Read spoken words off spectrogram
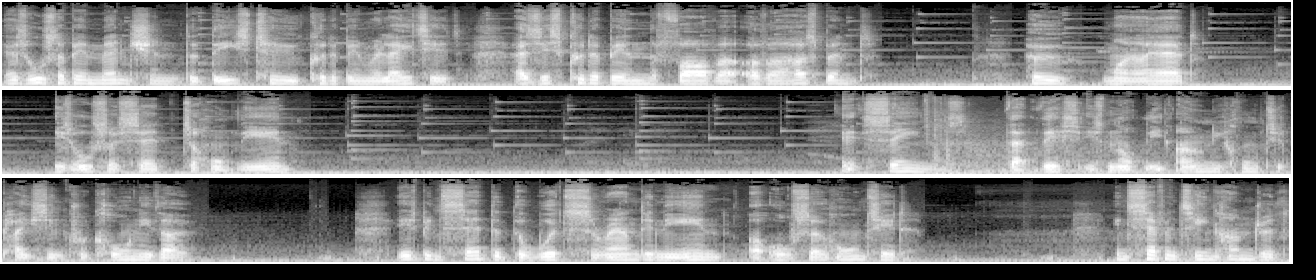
It has also been mentioned that these two could have been related, as this could have been the father of her husband, who, might I add, is also said to haunt the inn. It seems that this is not the only haunted place in Crucorney though. It has been said that the woods surrounding the inn are also haunted. In 1700,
